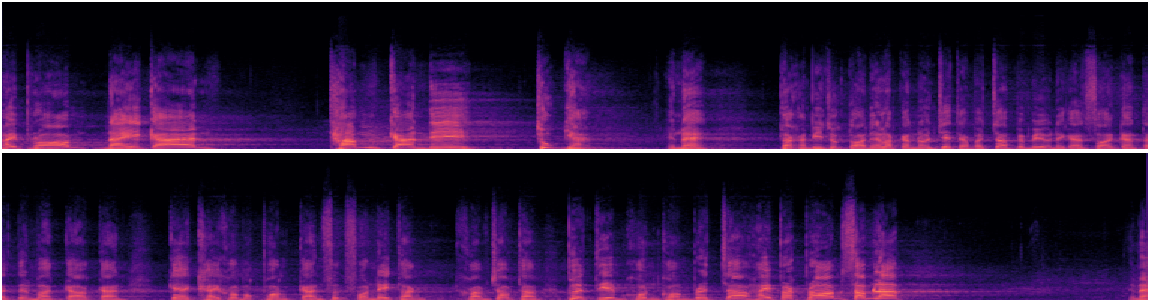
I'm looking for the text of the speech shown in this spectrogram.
ให้พร้อมในการทำการดีทุกอย่างเห็นไหม พระคัมภีร์ทุกตอนได้รับการนำเจจากพระเจ้าเป็นประโยชน์ในการสอนการตักเตือนว่ากล่าวการแก้ไขข้อบกพร่องการฝึกฝนในทางความชอบธรรมเพื่อเตรียมคนของพระเจ้าให้พร,พร้อมสำหรับเห็นไหม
